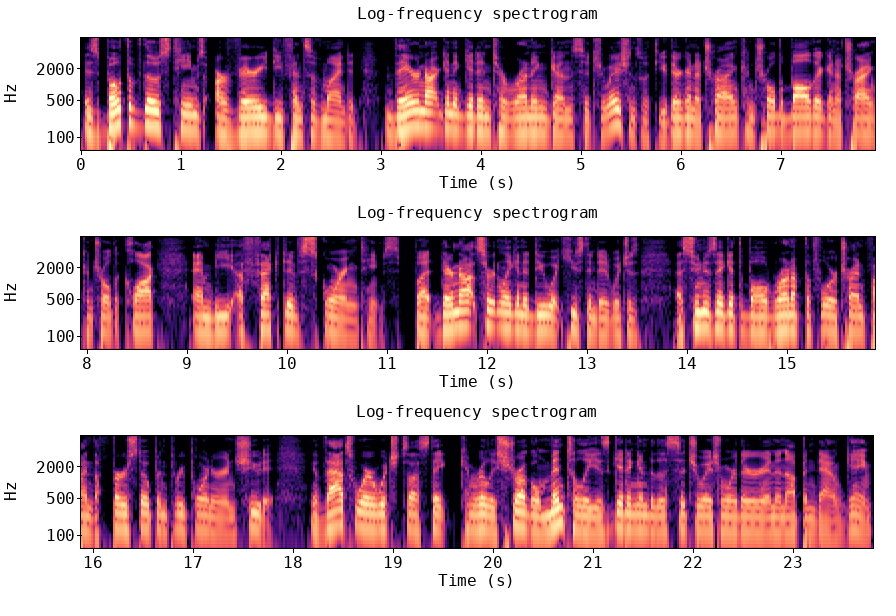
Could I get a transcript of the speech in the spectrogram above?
is both of those teams are very defensive minded. They're not going to get into running gun situations with you. They're going to try and control the ball. They're going to try and control the clock and be effective scoring teams. But they're not certainly going to do what Houston did, which is as soon as they get the ball, run up the floor, try and find the first open three pointer and shoot it. You know, that's where Wichita State can really struggle mentally is getting into this situation where they're in an up and down game.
